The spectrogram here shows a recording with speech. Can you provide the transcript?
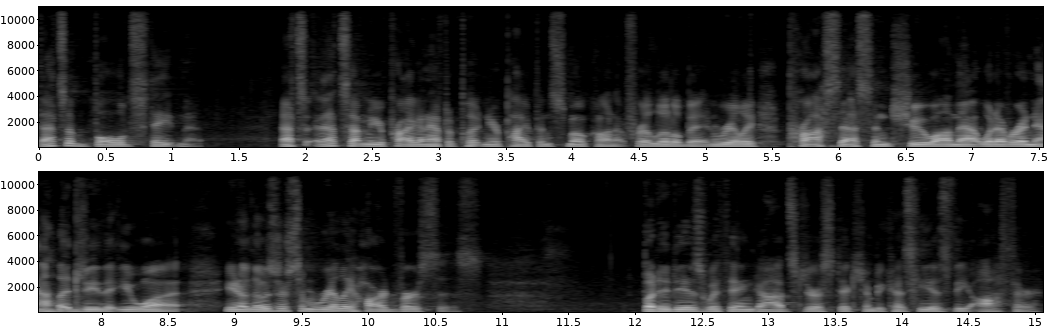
That's a bold statement. That's, that's something you're probably going to have to put in your pipe and smoke on it for a little bit and really process and chew on that, whatever analogy that you want. You know, those are some really hard verses. But it is within God's jurisdiction because He is the author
